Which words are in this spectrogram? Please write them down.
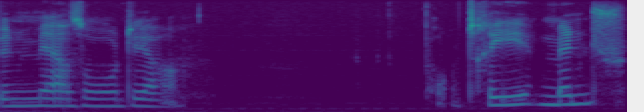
Bin mehr so der Porträtmensch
